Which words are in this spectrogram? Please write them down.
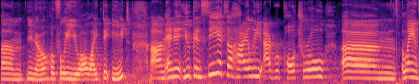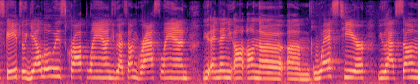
um, you know, hopefully you all like to eat. Um, and it, you can see it's a highly agricultural um, landscape. So yellow is cropland, you've got some grassland, you, and then you, uh, on the um, west here, you have some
